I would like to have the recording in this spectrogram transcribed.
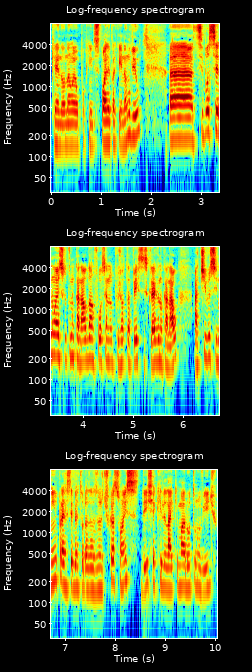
querendo ou não, é um pouquinho de spoiler para quem não viu. Ah, se você não é inscrito no canal, dá uma força no JP, se inscreve no canal, ative o sininho para receber todas as notificações, deixa aquele like maroto no vídeo.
